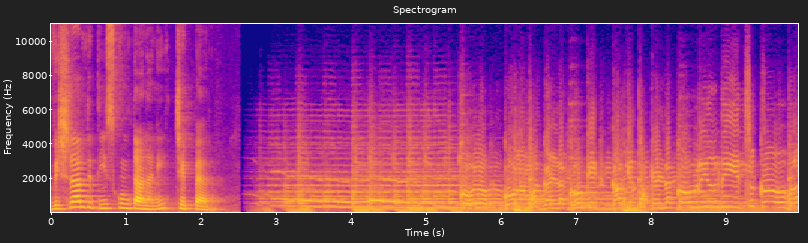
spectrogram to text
విశ్రాంతి తీసుకుంటానని చెప్పారు. కోలమ్మ గళ్ళ కోకి కోరిల్ది ఇచ్చుకోవా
